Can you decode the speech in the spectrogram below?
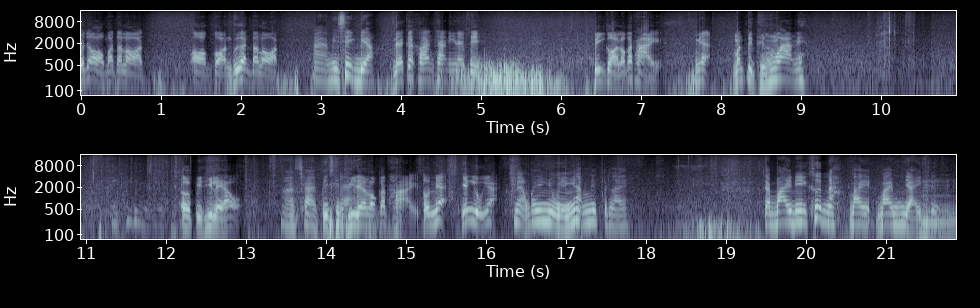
เขาจะออกมาตลอดออกก่อนเพื่อนตลอดอ่ามีซิกเดียวเนี่ยก็ข้างข้างนี้นะสิปีก่อนเราก็ถ่าย เนี่ย มันติดถึงข้างล่างนี่เออปีที่แล้วอ่าใช่ปีที่แล้วปีที่แล้วเราก็ถ่ายต้นเนี้ยยังอยู่เนี้ยเนี่ยมันก็ยังอยู่อย่างเงี้ยไม่เป็นไร แต่ใบดีขึ้นนะใบใบมันใหญ่ขึ้นอืม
